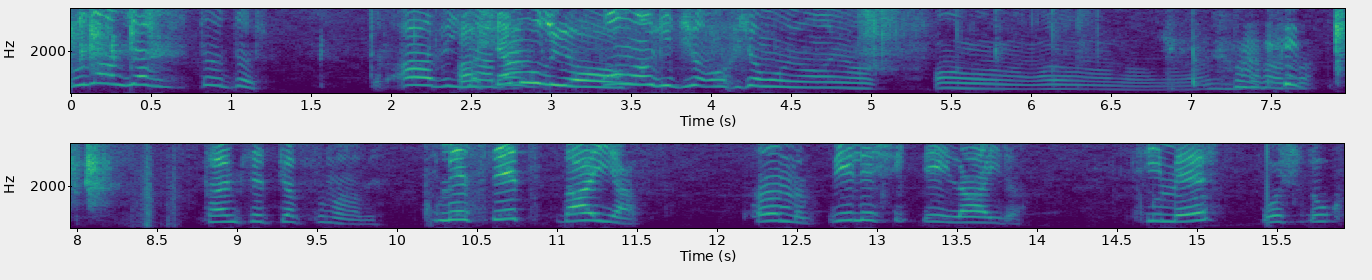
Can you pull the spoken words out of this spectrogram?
Ulan ya dur dur. Dur abi ya. Akşam ben- oluyor. Ama gidiyor akşam oluyor ya. Aa, Time set yapsın abi. Time set daha yaz. Tamam mı? Birleşik değil ayrı. Time boşluk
